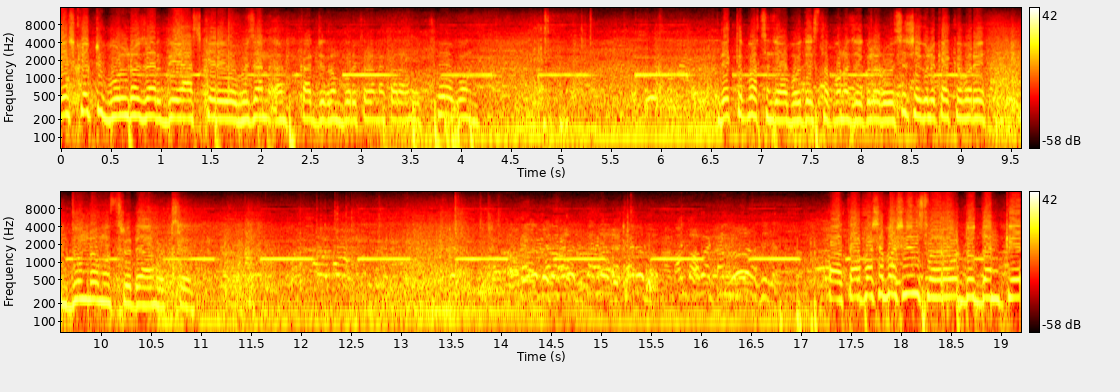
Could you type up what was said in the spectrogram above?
বেশ কয়েকটি বুলডোজার দিয়ে আজকের এই অভিযান কার্যক্রম পরিচালনা করা হচ্ছে এবং দেখতে পাচ্ছেন যে অবৈধ স্থাপনা যেগুলো রয়েছে, সেগুলোকে একেবারে দুমড়ে মুচড়ে দেওয়া হচ্ছে। তার পাশাপাশি সোহরাউদ্দ উদ্যানকে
